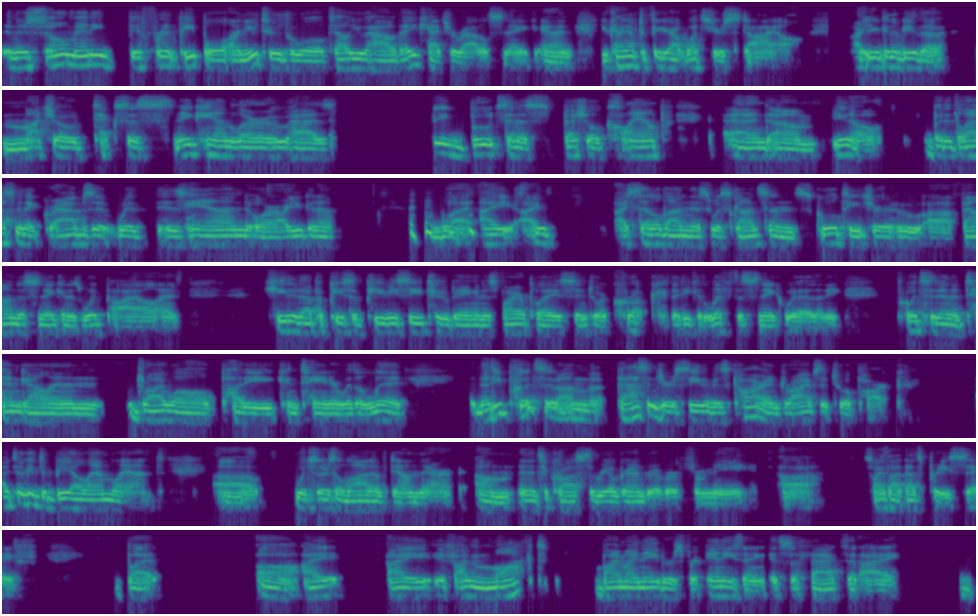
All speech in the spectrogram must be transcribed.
And there's so many different people on YouTube who will tell you how they catch a rattlesnake. And you kind of have to figure out what's your style. Are you going to be the macho Texas snake handler who has big boots and a special clamp and um, you know but at the last minute grabs it with his hand or are you gonna what i i i settled on this wisconsin school teacher who uh, found a snake in his woodpile and heated up a piece of pvc tubing in his fireplace into a crook that he could lift the snake with and he puts it in a 10 gallon drywall putty container with a lid and then he puts it on the passenger seat of his car and drives it to a park. I took it to BLM land, uh, which there's a lot of down there. Um, and it's across the Rio Grande River from me. Uh, so I thought that's pretty safe. But oh, I, I, if I'm mocked by my neighbors for anything, it's the fact that I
